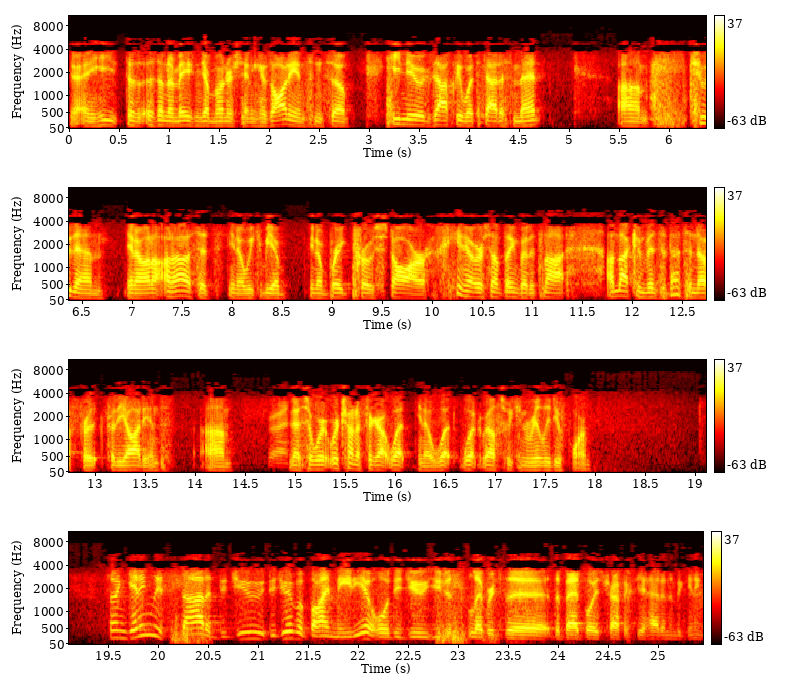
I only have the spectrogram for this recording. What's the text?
you know, and he does, does an amazing job of understanding his audience, and so he knew exactly what status meant um, to them. You know, on, on us, it's you know we could be a you know break pro star, you know, or something, but it's not. I'm not convinced that that's enough for for the audience. Um, Right. You know, so we're we're trying to figure out what you know what what else we can really do for them. So in getting this started, did you did you ever buy media, or did you you just leverage the the bad boys traffic you had in the beginning?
